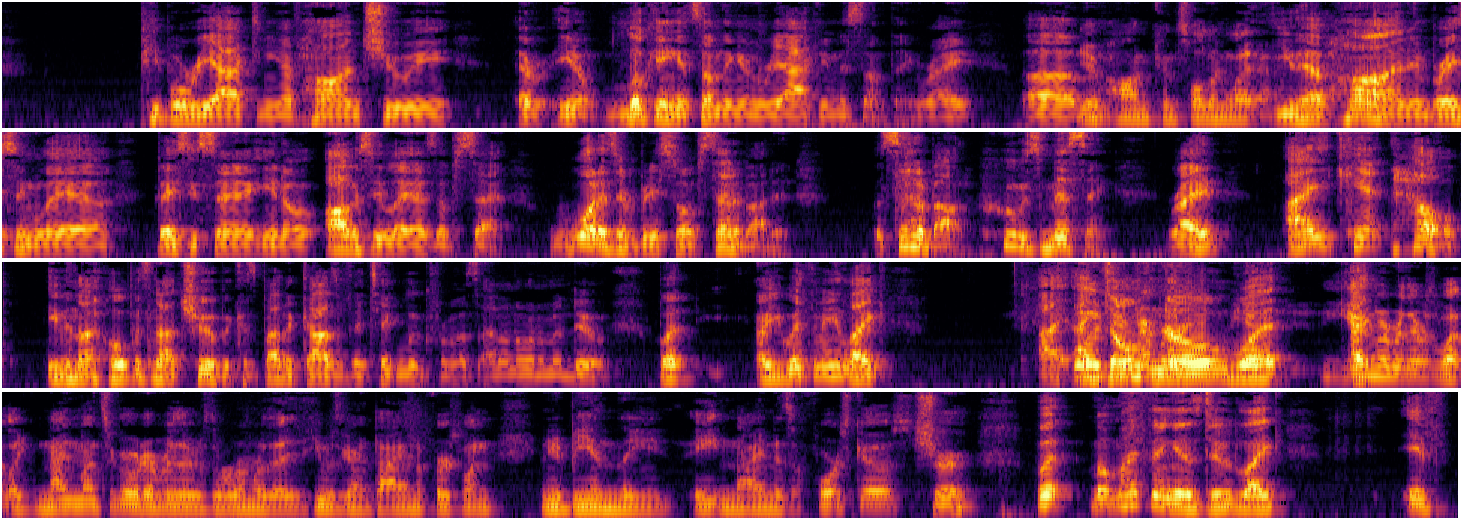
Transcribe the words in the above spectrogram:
people reacting. You have Han, Chewie, you know, looking at something and reacting to something, right? Um, you have Han consoling Leia. you have Han embracing Leia, basically saying, you know, obviously Leia's upset. What is everybody so upset about it? Upset about? Who's missing? Right? I can't help, even though I hope it's not true, because by the gods, if they take Luke from us, I don't know what I'm gonna do. But are you with me? Like, I, Well, I don't remember- know what. You gotta I- remember there was what, like nine months ago or whatever, there was the rumor that he was going to die in the first one and he'd be in the eight and nine as a Force Ghost. Sure. But but my thing is, dude, like if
